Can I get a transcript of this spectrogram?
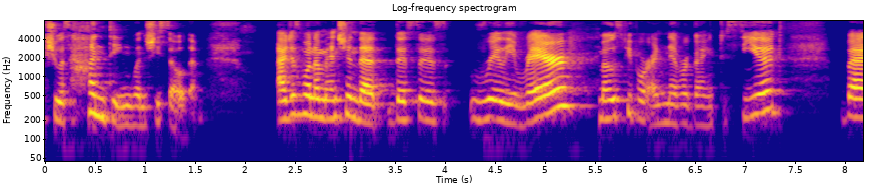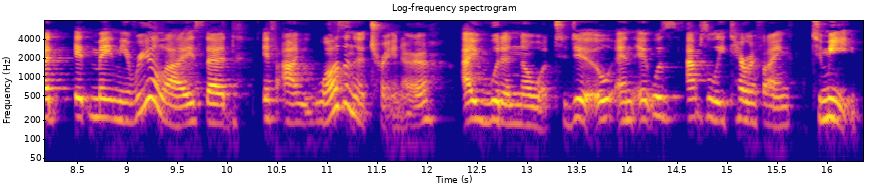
she was hunting when she saw them. I just want to mention that this is really rare. Most people are never going to see it, but it made me realize that if I wasn't a trainer, I wouldn't know what to do. And it was absolutely terrifying to me.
